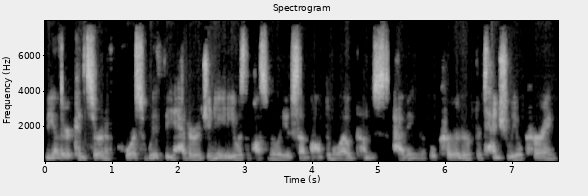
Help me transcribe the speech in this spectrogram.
The other concern, of course, with the heterogeneity was the possibility of suboptimal outcomes having occurred or potentially occurring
